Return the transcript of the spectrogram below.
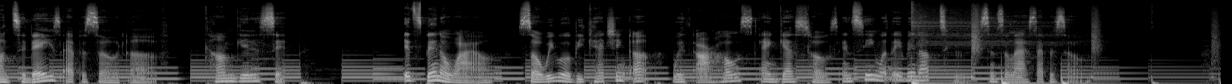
on today's episode of Come Get a Sip. It's been a while, so we will be catching up with our host and guest host and seeing what they've been up to since the last episode.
